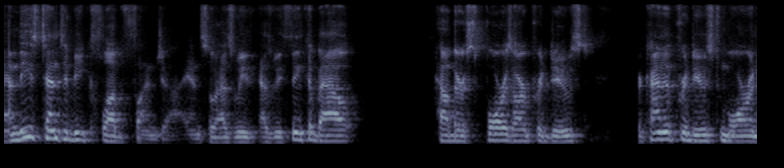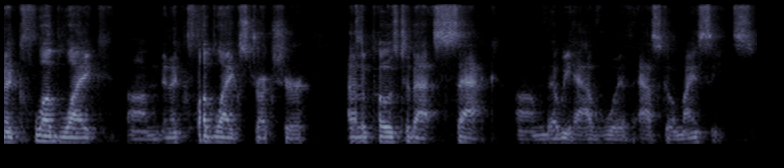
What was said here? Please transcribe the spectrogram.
And these tend to be club fungi. And so as we as we think about how their spores are produced. They're kind of produced more in a club-like um, in a club-like structure as opposed to that sac um, that we have with ascomycetes.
